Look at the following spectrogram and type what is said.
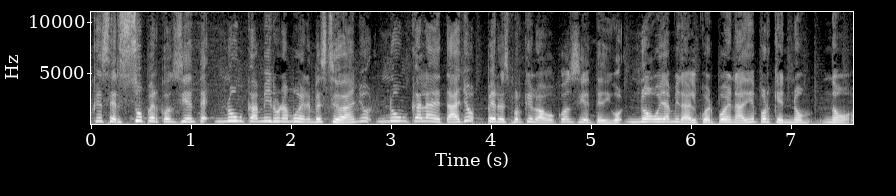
que ser súper consciente, nunca miro una mujer en vestido de baño, nunca la detallo, pero es porque lo hago consciente. Digo, no voy a mirar el cuerpo de nadie porque no, no,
